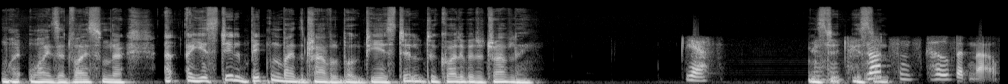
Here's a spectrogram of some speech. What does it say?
Wise advice from there. Are you still bitten by the travel bug? Do you still do quite a bit of travelling? Yes. You you still- Not since COVID now.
